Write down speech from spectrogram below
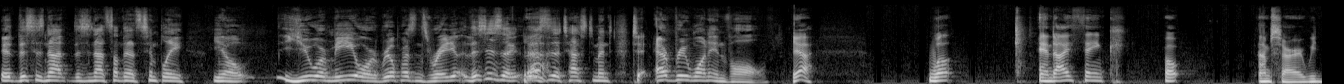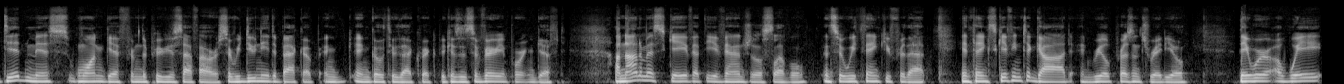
it, this is not this is not something that's simply you know you or me or Real Presence Radio. This is a this is a testament to everyone involved. Yeah. Well, and I think, I'm sorry. We did miss one gift from the previous half hour. So we do need to back up and, and go through that quick because it's a very important gift. Anonymous gave at the evangelist level. And so we thank you for that. In thanksgiving to God and Real Presence Radio, they were away.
